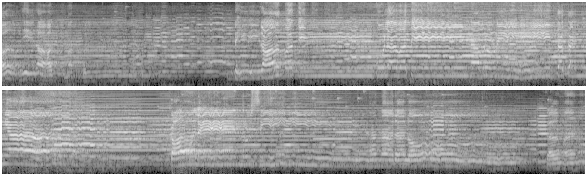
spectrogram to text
અભિરાત્મતુલ ધીરાપતિં નરલો કમનો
